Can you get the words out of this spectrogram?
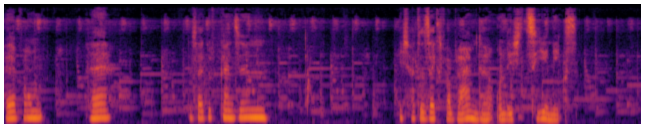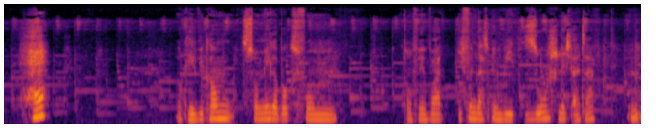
Hä, warum? Hä? Das ergibt keinen Sinn. Ich hatte sechs verbleibende und ich ziehe nichts. Hä? Okay, wir kommen zur Megabox vom Trophäenwart. Ich finde das irgendwie so schlecht, Alter. Ähm,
